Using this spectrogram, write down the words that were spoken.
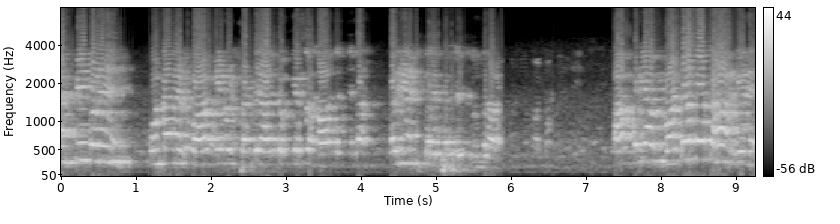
ਐਮਪੀ ਬਣੇ, ਉਹਨਾਂ ਨੇ ਪਾਰਟੀ ਨੂੰ ਛੱਡਿਆ ਜੋ ਕਿਸ ਹਾਲਤ 'ਚ ਗਲੀਆਂ 'ਚ ਕਰੇ ਫਿਰਦੇ ਜਲੰਧਰ ਆਪਣੀਆਂ ਵਾਟਾਂ ਤੋਂ ਕਹਾ ਗਏ ਨੇ।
